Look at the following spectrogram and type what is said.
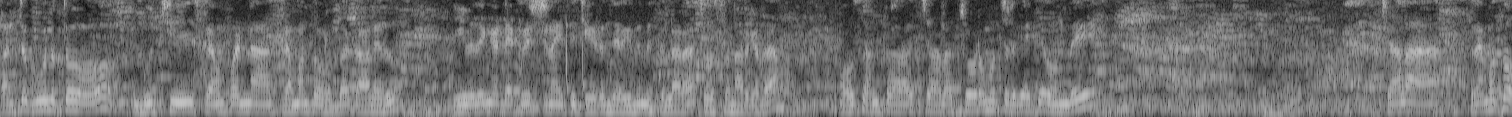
బంతి పూలతో గుచ్చి శ్రమ పడిన శ్రమంతో వృధా కాలేదు. ఈ విధంగా డెకరేషన్ అయితే చేయడం జరిగింది మిత్రులారా చూస్తున్నారు కదా. హౌస్ అంతా చాలా చూడముచ్చటగా అయితే ఉంది. చాలా శ్రమతో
